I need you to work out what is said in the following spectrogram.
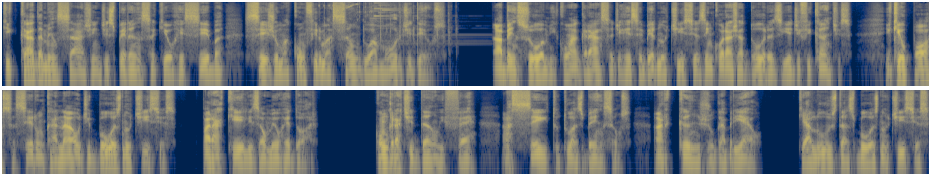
que cada mensagem de esperança que eu receba seja uma confirmação do amor de Deus. Abençoa-me com a graça de receber notícias encorajadoras e edificantes, e que eu possa ser um canal de boas notícias para aqueles ao meu redor. Com gratidão e fé, aceito tuas bênçãos, Arcanjo Gabriel. Que a luz das boas notícias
